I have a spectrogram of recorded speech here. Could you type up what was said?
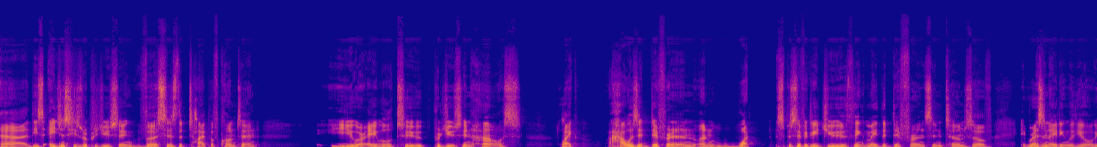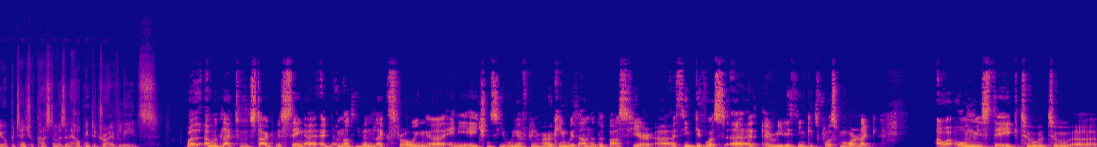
uh, these agencies were producing versus the type of content you were able to produce in house? Like, how is it different, and, and what specifically do you think made the difference in terms of resonating with your your potential customers and helping to drive leads? Well, I would like to start with saying I, am not even like throwing uh, any agency we have been working with under the bus here. Uh, I think it was, uh, I, I, really think it was more like our own mistake to to uh,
